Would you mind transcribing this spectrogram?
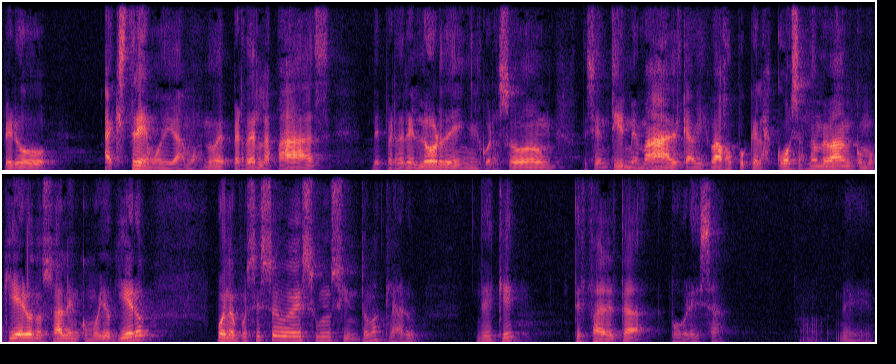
pero a extremo, digamos, ¿no? De perder la paz, de perder el orden en el corazón, de sentirme mal, cabizbajo, porque las cosas no me van como quiero, no salen como yo quiero, bueno, pues eso es un síntoma claro de que te falta pobreza, de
